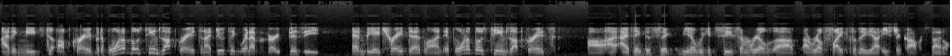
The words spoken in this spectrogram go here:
I think needs to upgrade. But if one of those teams upgrades, and I do think we're going to have a very busy NBA trade deadline, if one of those teams upgrades, uh, I, I think the you know we could see some real uh, a real fight for the uh, Eastern Conference title.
